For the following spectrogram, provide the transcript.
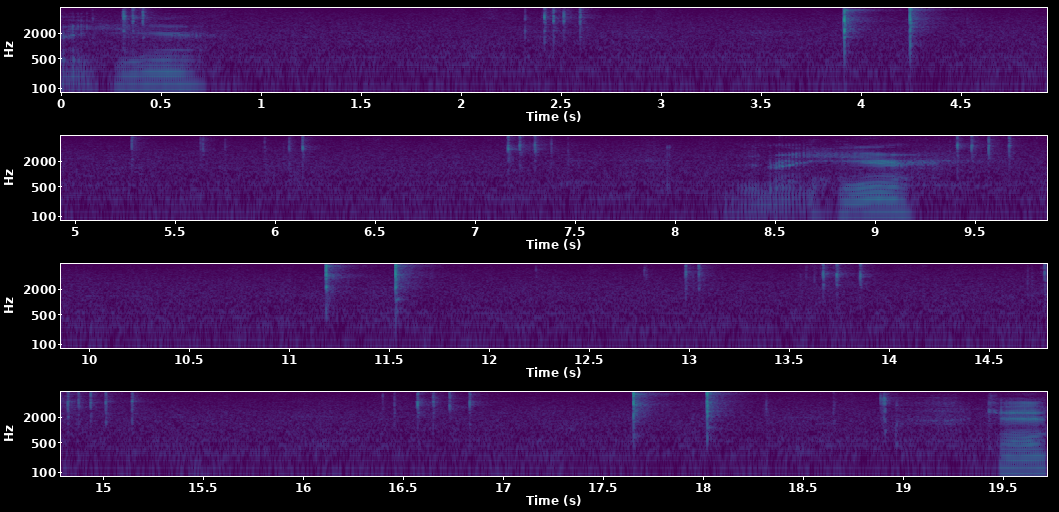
Right here. Then right here. Okay,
